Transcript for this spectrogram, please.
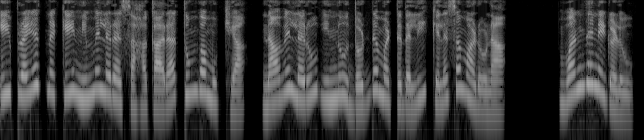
ಈ ಪ್ರಯತ್ನಕ್ಕೆ ನಿಮ್ಮೆಲ್ಲರ ಸಹಕಾರ ತುಂಬ ಮುಖ್ಯ. ನಾವೆಲ್ಲರೂ ಇನ್ನೂ ದೊಡ್ಡ ಮಟ್ಟದಲ್ಲಿ ಕೆಲಸ ಮಾಡೋಣ. ವಂದನೆಗಳು.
